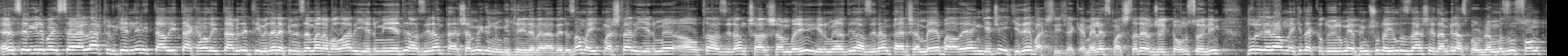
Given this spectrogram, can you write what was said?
Evet sevgili bahis severler, Türkiye'nin en iddialı iddia kanalı İddia Bilir TV'den hepinize merhabalar. 27 Haziran Perşembe günün bülteniyle beraberiz ama ilk maçlar 26 Haziran Çarşambayı 27 Haziran Perşembeye bağlayan gece 2'de başlayacak. MLS maçları öncelikle onu söyleyeyim. Dur ileri alma 2 dakika duyurumu yapayım. Şurada Yıldızlı Her Şeyden biraz programımızın son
